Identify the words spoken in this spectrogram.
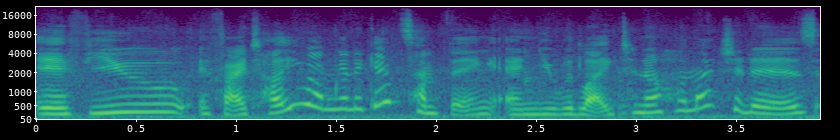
if you if I tell you I'm going to get something and you would like to know how much it is,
